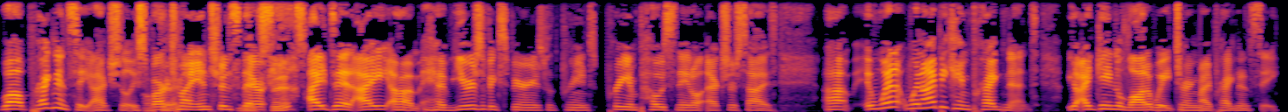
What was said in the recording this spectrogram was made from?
Well, pregnancy actually sparked okay. my interest there. Makes sense. I did. I um, have years of experience with pre, pre and postnatal exercise. Um, and when when I became pregnant, you know, I gained a lot of weight during my pregnancy,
